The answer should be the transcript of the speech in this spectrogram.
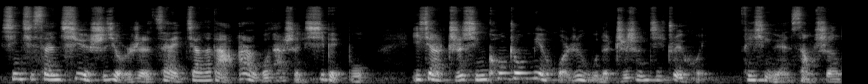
星期三，七月十九日，在加拿大阿尔伯塔省西北部，一架执行空中灭火任务的直升机坠毁，飞行员丧生。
